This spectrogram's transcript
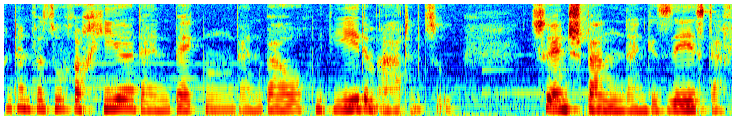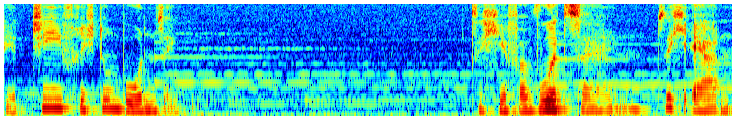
Und dann versuch auch hier dein Becken, deinen Bauch mit jedem Atemzug zu entspannen, dein Gesäß darf hier tief Richtung Boden sinken. Sich hier verwurzeln, sich erden.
